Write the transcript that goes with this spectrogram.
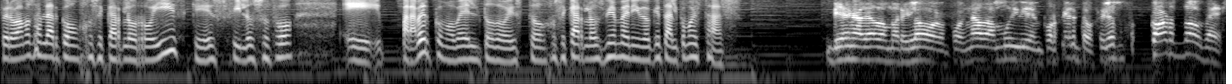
Pero vamos a hablar con José Carlos Ruiz, que es filósofo, eh, para ver cómo ve él todo esto. José Carlos, bienvenido, ¿qué tal? ¿Cómo estás? Bien hallado, Mariló. Pues nada, muy bien. Por cierto, filósofo cordobés.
